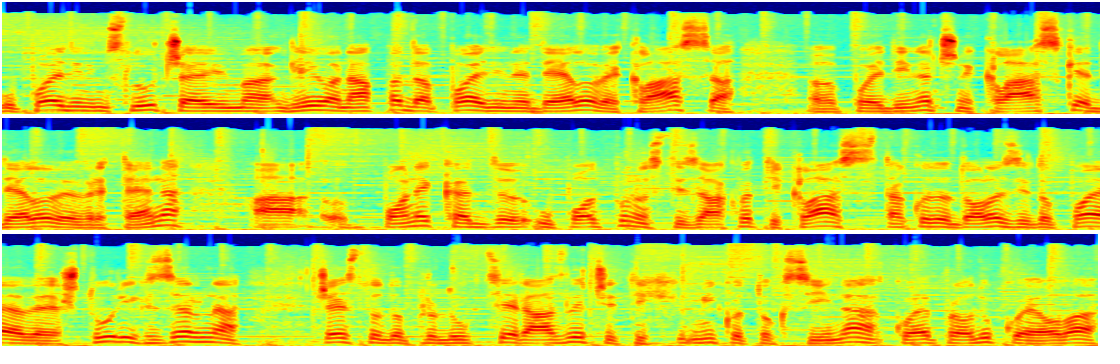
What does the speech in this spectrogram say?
U pojedinim slučajevima gljiva napada pojedine delove klasa, e, pojedinačne klaske, delove vretena, a ponekad u potpunosti zahvati klas, tako da dolazi do pojave šturih zrna, često do produkcije različitih mikotoksina koje produkuje ova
